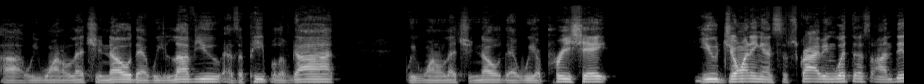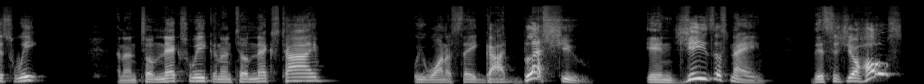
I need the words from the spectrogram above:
Uh, we want to let you know that we love you as a people of God. We want to let you know that we appreciate you joining and subscribing with us on this week. And until next week and until next time, we want to say, God bless you in Jesus' name. This is your host,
